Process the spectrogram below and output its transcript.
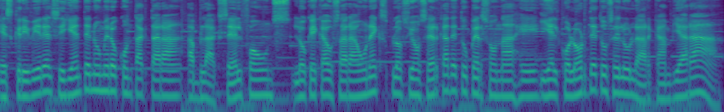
Escribir el siguiente número contactará a Black Cell Phones, lo que causará una explosión cerca de tu personaje y el color de tu celular cambiará.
